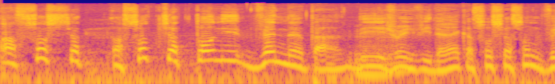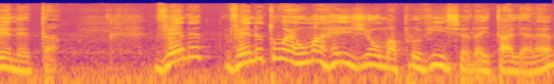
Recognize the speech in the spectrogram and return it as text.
Associa, Associazione Veneta de uhum. Joinville, né, que é a Associação Veneta. Veneto, Veneto é uma região, uma província da Itália, né?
